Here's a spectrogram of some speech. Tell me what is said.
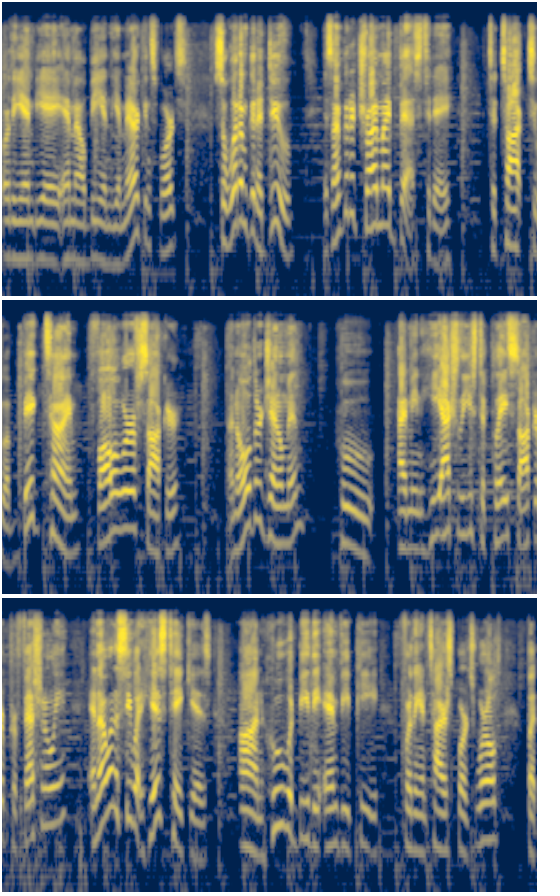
or the NBA, MLB, and the American sports. So, what I'm going to do is I'm going to try my best today to talk to a big time follower of soccer an older gentleman who, I mean, he actually used to play soccer professionally, and I want to see what his take is on who would be the MVP for the entire sports world. But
